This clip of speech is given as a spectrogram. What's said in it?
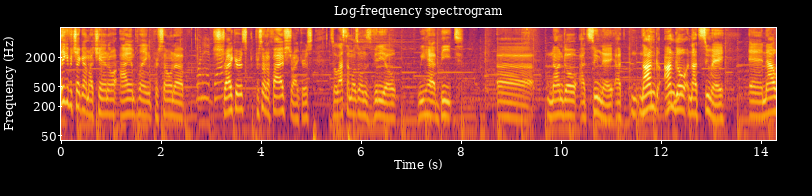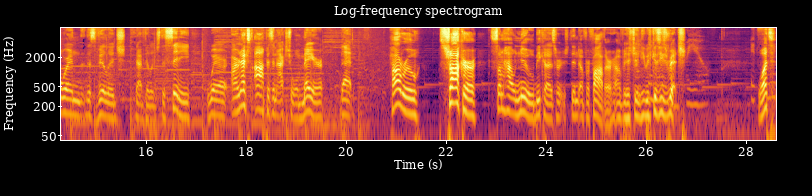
Thank you for checking out my channel. I am playing Persona Strikers, Persona 5 Strikers. So last time I was on this video, we had beat uh, Nango Atsume, uh, Nango, Ango Natsume, and now we're in this village, that village, the city, where our next op is an actual mayor that Haru, shocker, somehow knew because her, of her father, of his, because he's rich. What?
